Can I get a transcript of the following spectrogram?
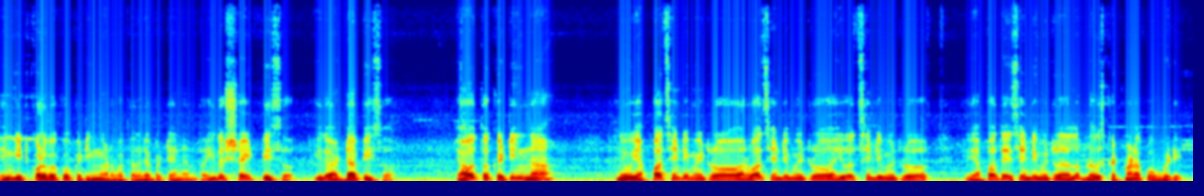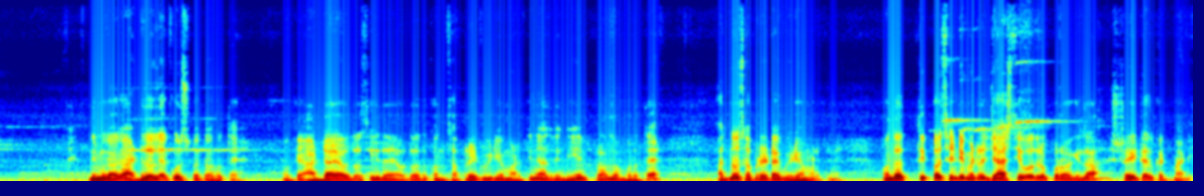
ಹೆಂಗೆ ಇಟ್ಕೊಳ್ಬೇಕು ಕಟಿಂಗ್ ಮಾಡಬೇಕಾದ್ರೆ ಬಟ್ಟೆನಂತ ಇದು ಸ್ಟ್ರೈಟ್ ಪೀಸು ಇದು ಅಡ್ಡ ಪೀಸು ಯಾವತ್ತೂ ಕಟಿಂಗ್ನ ನೀವು ಎಪ್ಪತ್ತು ಸೆಂಟಿಮೀಟ್ರು ಅರವತ್ತು ಸೆಂಟಿಮೀಟ್ರು ಐವತ್ತು ಸೆಂಟಿಮೀಟ್ರು ಎಪ್ಪತ್ತೈದು ಸೆಂಟಿಮೀಟ್ರ್ ಎಲ್ಲ ಬ್ಲೌಸ್ ಕಟ್ ಮಾಡೋಕೆ ಹೋಗ್ಬೇಡಿ. ನಿಮಗಾಗ ಅಡ್ಡದಲ್ಲೇ ಕೂರಿಸ್ಬೇಕಾಗುತ್ತೆ. ಓಕೆ ಅಡ್ಡ ಯಾವುದು, ಸೀದಾ ಯಾವುದು, ಅದಕ್ಕೊಂದು ಸಪ್ರೇಟ್ ವೀಡಿಯೋ ಮಾಡ್ತೀನಿ. ಅದರಿಂದ ಏನು ಪ್ರಾಬ್ಲಮ್ ಬರುತ್ತೆ ಅದನ್ನೂ ಸಪ್ರೇಟಾಗಿ ವೀಡಿಯೋ ಮಾಡ್ತೀನಿ. ಒಂದು ಹತ್ತು ಇಪ್ಪತ್ತು ಸೆಂಟಿಮೀಟ್ರ್ ಜಾಸ್ತಿ ಹೋದರೂ ಪರವಾಗಿಲ್ಲ ಸ್ಟ್ರೈಟಲ್ಲಿ ಕಟ್ ಮಾಡಿ.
